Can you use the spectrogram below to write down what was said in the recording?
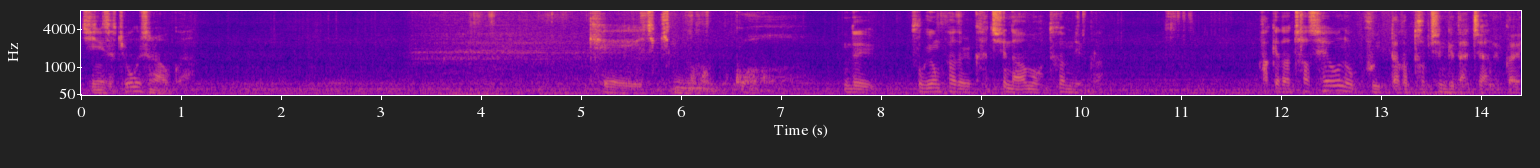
진이사 쪽에서 나올 거야. K 지키는 놈 없고. 근데 부경파들 같이 나오면 어떡합니까? 밖에다 차 세워놓고 있다가 덮치는 게 낫지 않을까요?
